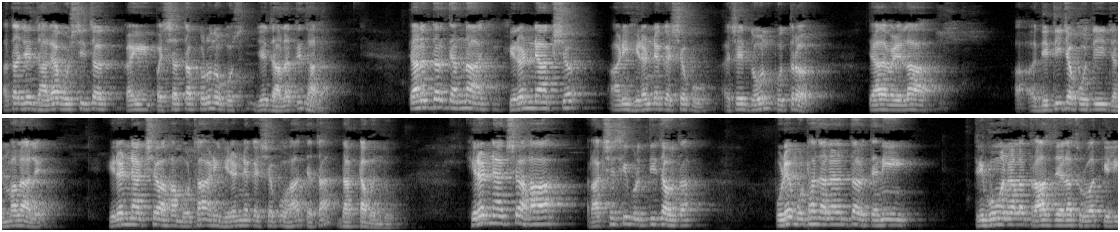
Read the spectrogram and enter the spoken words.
आता जे झाल्या गोष्टीचं काही पश्चाताप करू नकोस जे झालं ते झालं. त्यानंतर त्यांना हिरण्याक्ष आणि हिरण्यकश्यपू असे दोन पुत्र त्यावेळेला दितीच्या पोती जन्माला आले. हिरण्याक्ष हा मोठा आणि हिरण्यकश्यपू हा त्याचा धाकटा बंधू. हिरण्याक्ष हा राक्षसी वृत्तीचा होता. पुढे मोठा झाल्यानंतर त्यांनी त्रिभुवनाला त्रास द्यायला सुरुवात केली.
